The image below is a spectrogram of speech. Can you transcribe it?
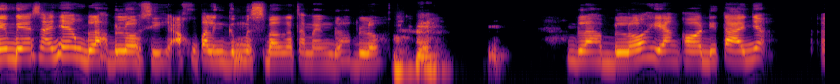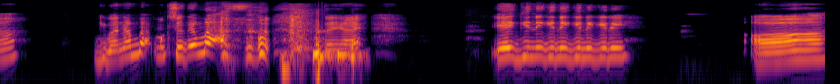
yang biasanya yang belah beloh sih. Aku paling gemes banget sama yang belah beloh. Belah beloh yang kalau ditanya Hah? gimana mbak? Maksudnya mbak? Tanya, ya gini gini gini gini. Oh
